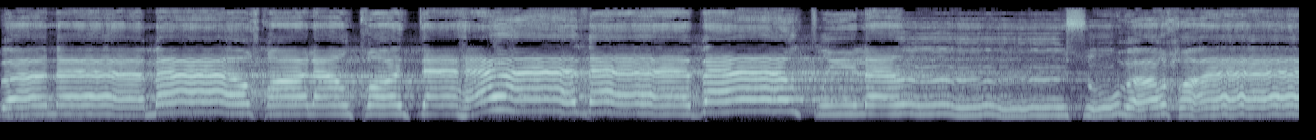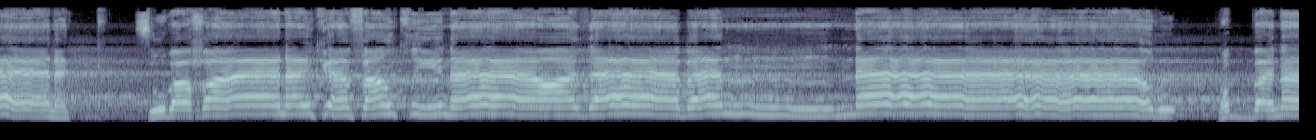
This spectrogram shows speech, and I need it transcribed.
ربنا ما خلقت هذا باطلا. سبحانك سبحانك فقنا عذاب النار. ربنا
